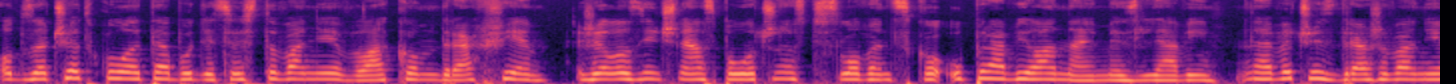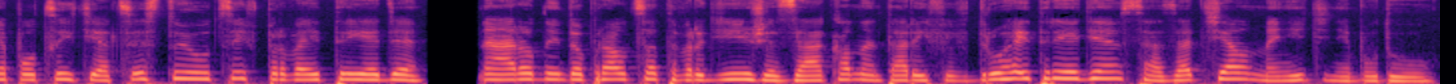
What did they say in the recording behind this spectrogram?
Od začiatku leta bude cestovanie vlakom drahšie. Železničná spoločnosť Slovensko upravila najmä zľavy. Najväčšie zdražovanie pocítia cestujúci v prvej triede. Národný dopravca tvrdí, že základné tarify v druhej triede sa zatiaľ meniť nebudú.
